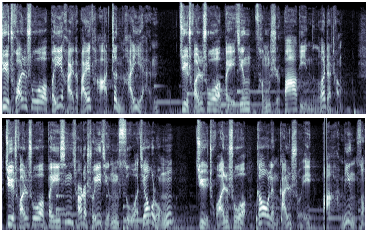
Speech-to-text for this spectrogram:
据传说，北海的白塔镇海眼；据传说，北京曾是八臂哪吒城；据传说，北新桥的水井锁蛟龙；据传说，高粱赶水把命送；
